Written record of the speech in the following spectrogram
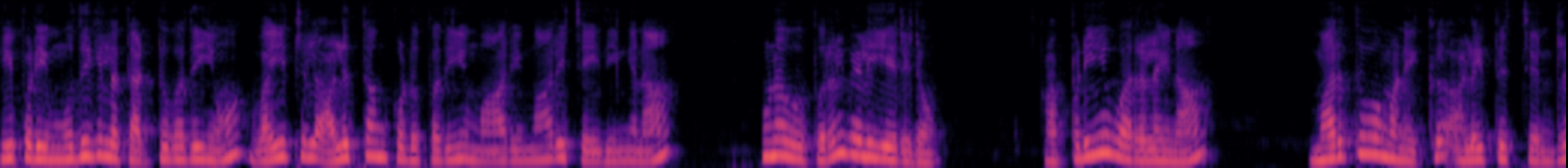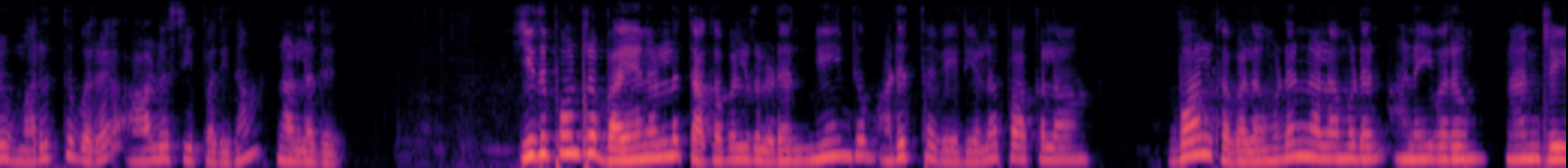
இப்படி முதுகில் தட்டுவதையும் வயிற்றில் அழுத்தம் கொடுப்பதையும் மாறி மாறி செய்தீங்கன்னா உணவுப் பொருள் வெளியேறிடும். அப்படியும் வரலைனா மருத்துவமனைக்கு அழைத்து சென்று மருத்துவரை ஆலோசிப்பது தான் நல்லது. இது போன்ற பயனுள்ள தகவல்களுடன் மீண்டும் அடுத்த வீடியோல பார்க்கலாம். வாழ்க வளமுடன் நலமுடன் அனைவரும். நன்றி.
